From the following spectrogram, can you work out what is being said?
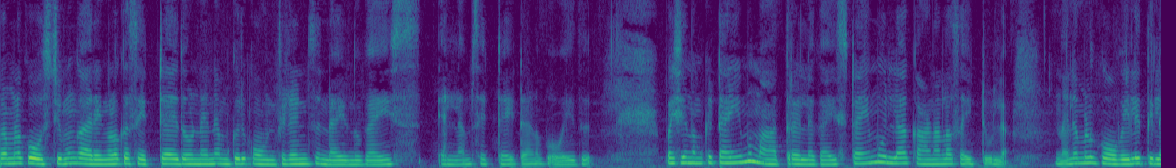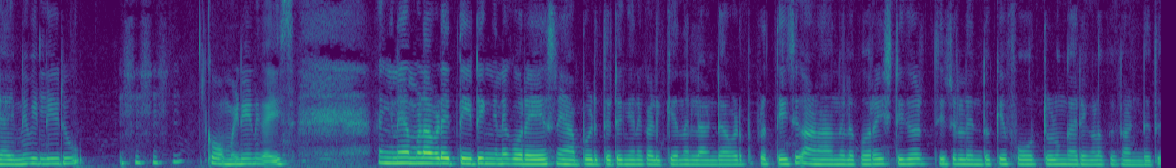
നമ്മൾ കോസ്റ്റ്യൂമും കാര്യങ്ങളൊക്കെ സെറ്റ് ആയതുകൊണ്ട് തന്നെ നമുക്കൊരു കോൺഫിഡൻസ് ഉണ്ടായിരുന്നു ഗൈസ് എല്ലാം സെറ്റായിട്ടാണ് പോയത്. പക്ഷേ നമുക്ക് ടൈം മാത്രമല്ല ഗൈസ് ടൈമും ഇല്ല കാണാനുള്ള സൈറ്റും ഇല്ല. എന്നാലും നമ്മൾ ഗോവയിലെത്തില്ല. അതിന് വലിയൊരു കോമഡിയാണ് ഗൈസ് അങ്ങനെ നമ്മൾ അവിടെ എത്തിയിട്ട് ഇങ്ങനെ കുറേ സ്നാപ്പ് എടുത്തിട്ട് ഇങ്ങനെ കളിക്കുക എന്നല്ലാണ്ട് അവിടെ ഇപ്പോൾ പ്രത്യേകിച്ച് കാണാമെന്നില്ല കുറേ ഇഷ്ടിക എടുത്തിട്ടുള്ള എന്തൊക്കെ ഫോട്ടോകളും കാര്യങ്ങളൊക്കെ കണ്ടത്.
